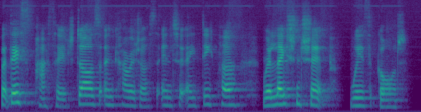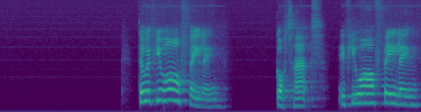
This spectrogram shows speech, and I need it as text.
But this passage does encourage us into a deeper relationship with God. So if you are feeling got at, if you are feeling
